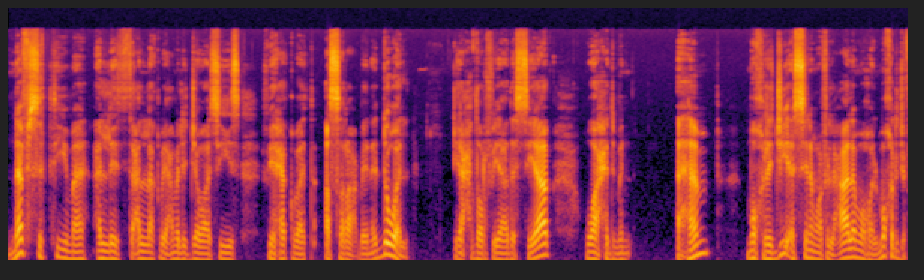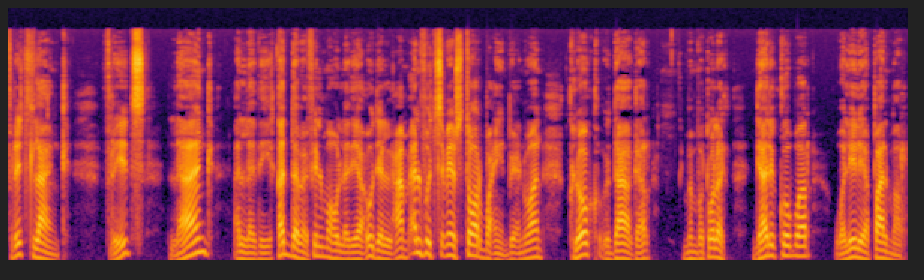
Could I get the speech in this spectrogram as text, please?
نفس الثيمة التي تتعلق بعمل الجواسيس في حقبة الصراع بين الدول. يحضر في هذا السياق واحد من أهم مخرجي السينما في العالم وهو المخرج فريتز لانغ فريتز لانغ الذي قدم فيلمه الذي يعود إلى العام 1946 بعنوان Cloak و Dagger من بطولة جاري كوبر وليلي بالمر.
